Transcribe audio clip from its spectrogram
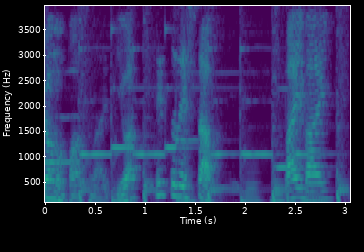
今日のパーソナリティはテッドでした。バイバイ。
